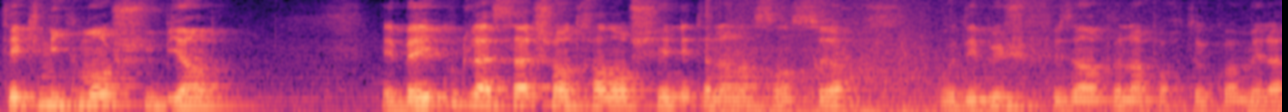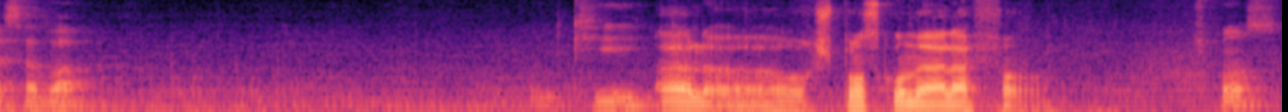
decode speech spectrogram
Techniquement, je suis bien. Et ben écoute la salle, je suis en train d'enchaîner tel un ascenseur. Au début, je faisais un peu n'importe quoi, mais là, ça va. Ok, Alors, je pense qu'on est à la fin. tu penses?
